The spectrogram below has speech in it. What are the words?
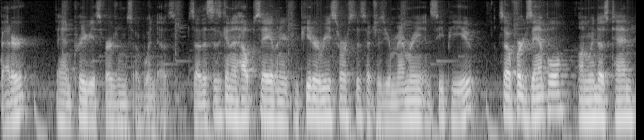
better than previous versions of Windows. So this is gonna help save on your computer resources such as your memory and CPU. So for example, on Windows 10,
